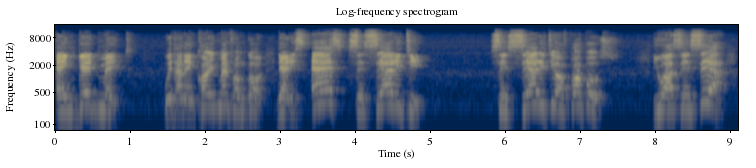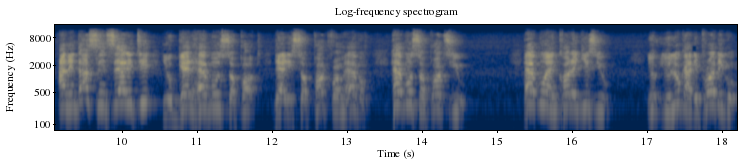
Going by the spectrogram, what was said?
engagement with an encouragement from God. There is S, sincerity, sincerity of purpose. You are sincere. And in that sincerity, you get heaven's support. There is support from heaven. Heaven supports you. Heaven encourages you. You, you look at the prodigal.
